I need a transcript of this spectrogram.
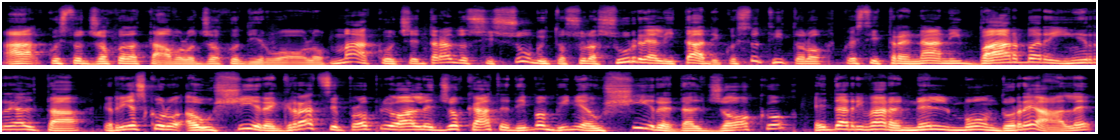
a questo gioco da tavolo, gioco di ruolo. Ma concentrandosi subito sulla surrealità di questo titolo, questi tre nani barbari in realtà riescono a uscire grazie proprio alle giocate dei bambini a uscire dal gioco ed arrivare nel mondo reale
